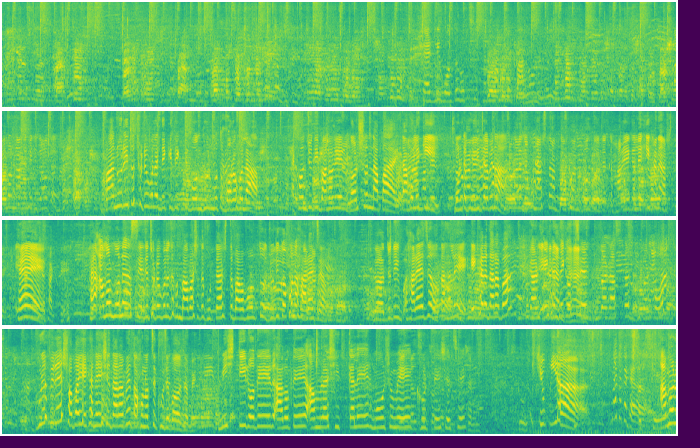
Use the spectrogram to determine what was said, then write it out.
স্যাডলি বলতে হচ্ছে বানর নেই। বানরই তো ছোটবেলায় দেখে দেখতে বন্ধুর মতো বড় হলাম এখন যদি বানরের দর্শন না পাই তাহলে কি মনটা ভেঙে যাবে না ছোটবেলায় যখন আসতাম তখন বলতো যে হারিয়ে গেলে এখানে আসতে হ্যাঁ। থাকতে হ্যাঁ আমার মনে আছে যে ছোটবেলায় যখন বাবার সাথে ঘুরতে আসতো বাবা বলতো যদি কখনো হারায় যাও যদি হারায় যাও তাহলে এখানে দাঁড়াবা কারণ এখানে থেকে হচ্ছে হ্যাঁ। ঢুকার রাস্তা ঢুকার পর ঘুরে ফিরে সবাই এখানে এসে দাঁড়াবে তখন হচ্ছে খুঁজে পাওয়া যাবে। মিষ্টি রোদের আলোতে আমরা শীতকালের মৌসুমে ঘুরতে এসেছে। চুপিয়া। আমার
